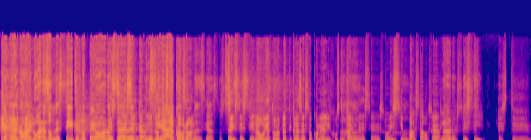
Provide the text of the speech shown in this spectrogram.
Que bueno, hay lugares donde sí, que es lo peor. O Es- sea, es el lo sí que está cabrón. consecuencias, o sea, Sí, sí, sí, luego ya tuve pláticas de eso con él y justo también me decía eso. Y sí pasa, o sea, Claro, sí, sí. este,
